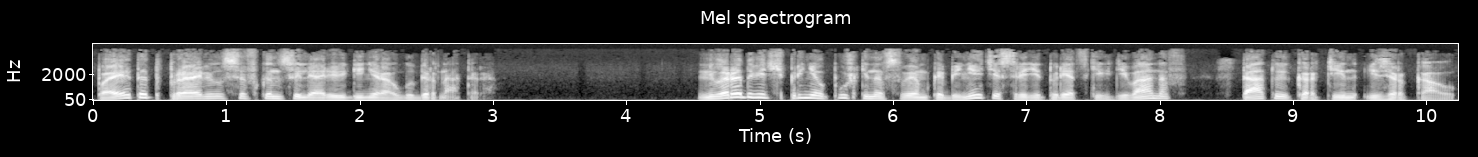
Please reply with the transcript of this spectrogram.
Поэт отправился в канцелярию генерал-губернатора. Милорадович принял Пушкина в своем кабинете среди турецких диванов, статуй, картин и зеркал.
